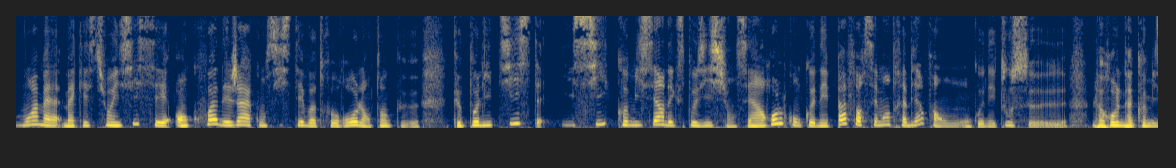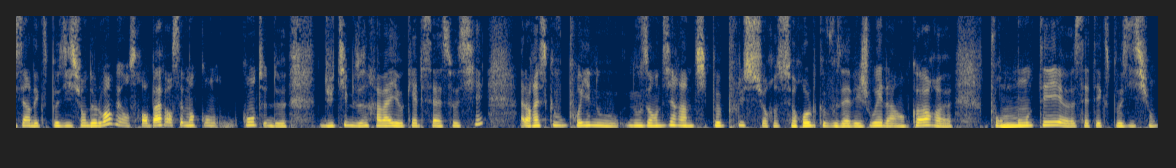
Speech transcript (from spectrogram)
moi ma question ici c'est en quoi déjà a consisté votre rôle en tant que, politiste, ici commissaire d'exposition. C'est un rôle qu'on ne connaît pas forcément très bien. Enfin, on, connaît tous euh, le rôle d'un commissaire d'exposition de loin, mais on ne se rend pas forcément compte de, du type de travail auquel c'est associé. Alors, est-ce que vous pourriez nous, nous, en dire un petit peu plus sur ce rôle que vous avez joué là encore euh, pour monter euh, cette exposition?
